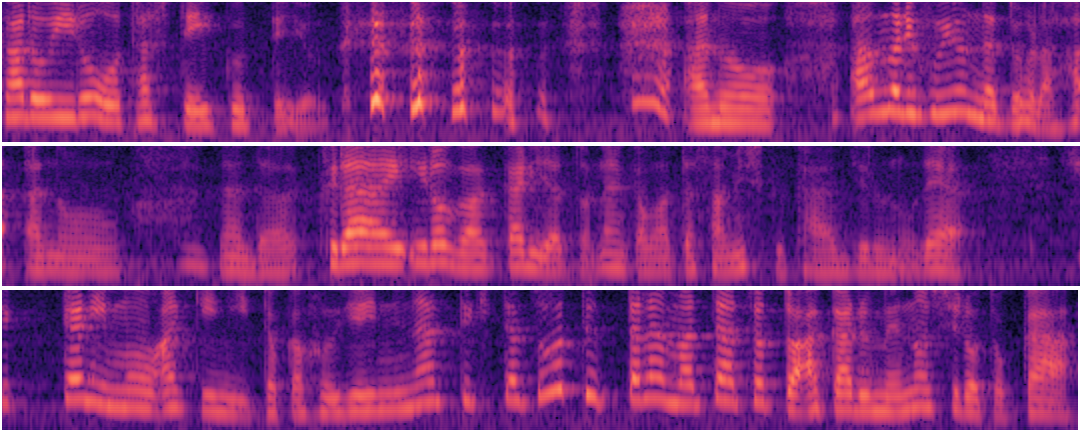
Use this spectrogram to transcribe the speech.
明るい色を足していくっていう。あのあんまり冬になってほらあのなんだ暗い色ばっかりだとなんかまた寂しく感じるのでしっかりもう秋にとか冬になってきたぞって言ったらまたちょっと明るめの白とか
